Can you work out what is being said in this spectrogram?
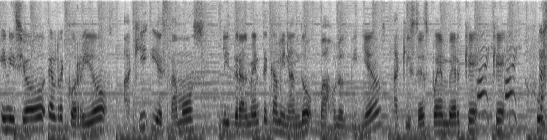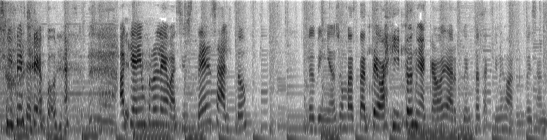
Inició el recorrido aquí y estamos literalmente caminando bajo los viñedos. Aquí ustedes pueden ver que, que justo... me llevo una Aquí hay un problema, si usted es alto, los viñedos son bastante bajitos, me acabo de dar cuenta, o sea que uno va tropezando.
